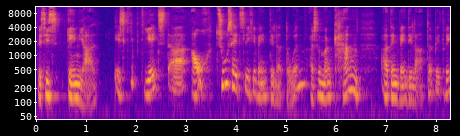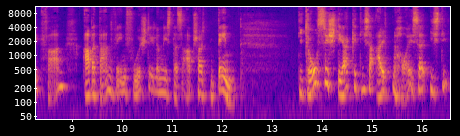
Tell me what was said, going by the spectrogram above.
das ist genial. Es gibt jetzt äh, auch zusätzliche Ventilatoren, also man kann äh, den Ventilatorbetrieb fahren, aber dann, wenn Vorstellung ist, das Abschalten. Denn die große Stärke dieser alten Häuser ist die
